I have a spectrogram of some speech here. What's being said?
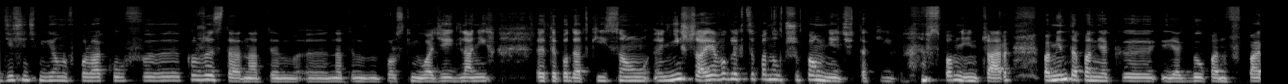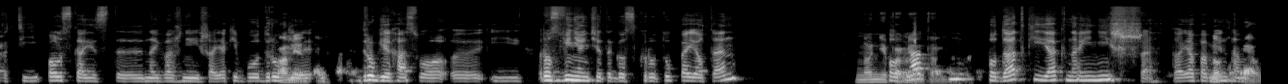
10 milionów Polaków korzysta na tym, na tym polskim ładzie i dla nich te podatki są niższe. A ja w ogóle chcę panu przypomnieć taki wspomnień czar. Pamięta pan, jak, jak był pan w partii Polska jest najważniejsza? Jakie było drugie, drugie hasło i rozwinięcie tego skrótu PJN? No nie podatki, pamiętam. Podatki jak najniższe. To ja no pamiętam no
